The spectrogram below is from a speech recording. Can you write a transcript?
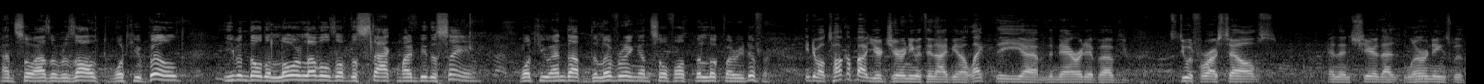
And so as a result, what you build, even though the lower levels of the stack might be the same, what you end up delivering and so forth will look very different. Inderpal, talk about your journey within IBM. I like the, um, the narrative of let's do it for ourselves and then share that learnings with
